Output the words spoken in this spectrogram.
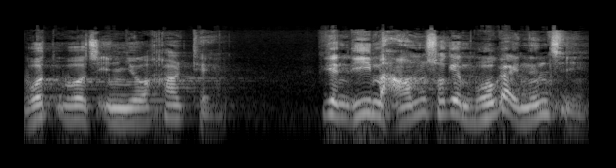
What was in your heart? 이게 네 마음 속에 뭐가 있는지,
